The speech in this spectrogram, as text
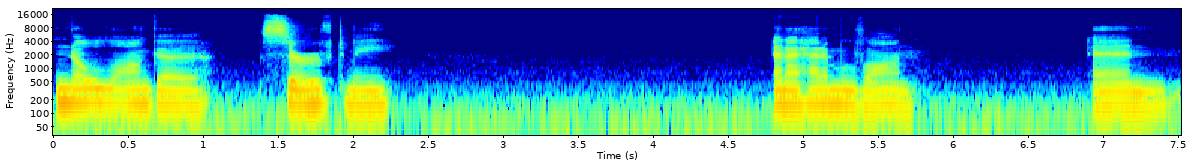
no longer served me. And I had to move on. And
